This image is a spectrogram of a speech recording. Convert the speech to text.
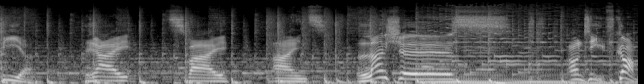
4, 3, 2, 1. Lunches! Und tief, komm!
